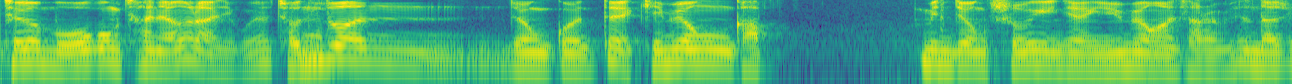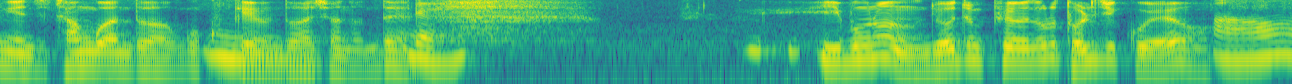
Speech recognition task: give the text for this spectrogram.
제가 뭐 오공 찬양은 아니고요. 전두환 정권 때 김용갑 민정수석이 굉장히 유명한 사람이에요. 나중에 이제 장관도 하고 국회의원도 하셨는데 네. 이분은 요즘 표현으로 돌직구예요. 아,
